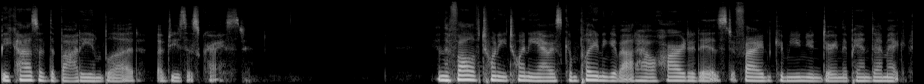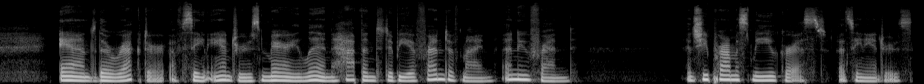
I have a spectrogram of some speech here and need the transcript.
because of the body and blood of Jesus Christ. In the fall of 2020, I was complaining about how hard it is to find communion during the pandemic, and the rector of St. Andrew's, Mary Lynn, happened to be a friend of mine, a new friend, and she promised me Eucharist at St. Andrew's.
